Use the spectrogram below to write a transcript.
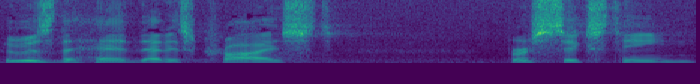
who is the head, that is Christ. Verse 16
